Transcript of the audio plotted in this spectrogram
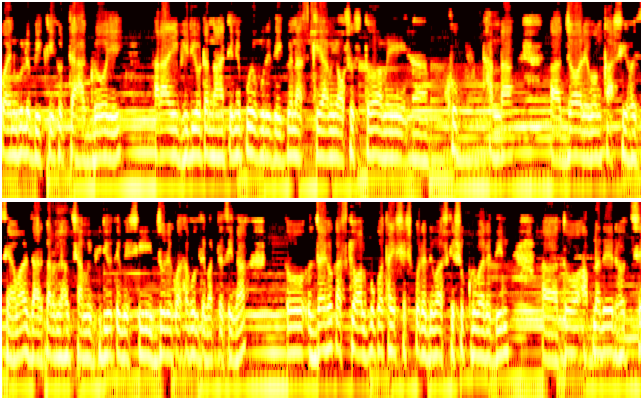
কয়েনগুলো বিক্রি করতে আগ্রহী, তারা এই ভিডিওটা না টেনে পুরোপুরি দেখবেন। আজকে আমি অসুস্থ, আমি খুব ঠান্ডা। জ্বর এবং কাশি হয়েছে আমার, যার কারণে হচ্ছে আমি ভিডিওতে বেশি জোরে কথা বলতে পারতেছি না। তো যাই হোক, আজকে অল্প কথাই শেষ করে দেবো আজকে শুক্রবারের দিন। তো আপনাদের হচ্ছে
